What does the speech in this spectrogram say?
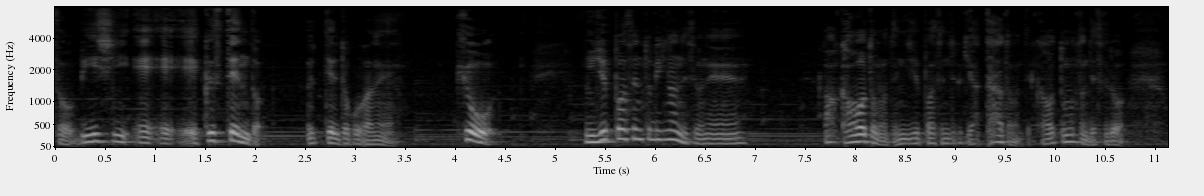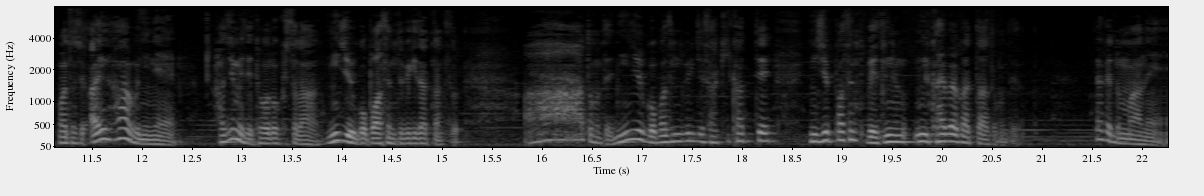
そう、BCAA XTEND売ってるとこがね、今日20%引きなんですよね。あ、買おうと思って20%引きやったーと思って買おうと思ったんですけど、私 iHerb にね、初めて登録したら25%引きだったんですよ。あーと思って25%引きで先買って20%別に買えばよかったと思って。だけどまあね、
